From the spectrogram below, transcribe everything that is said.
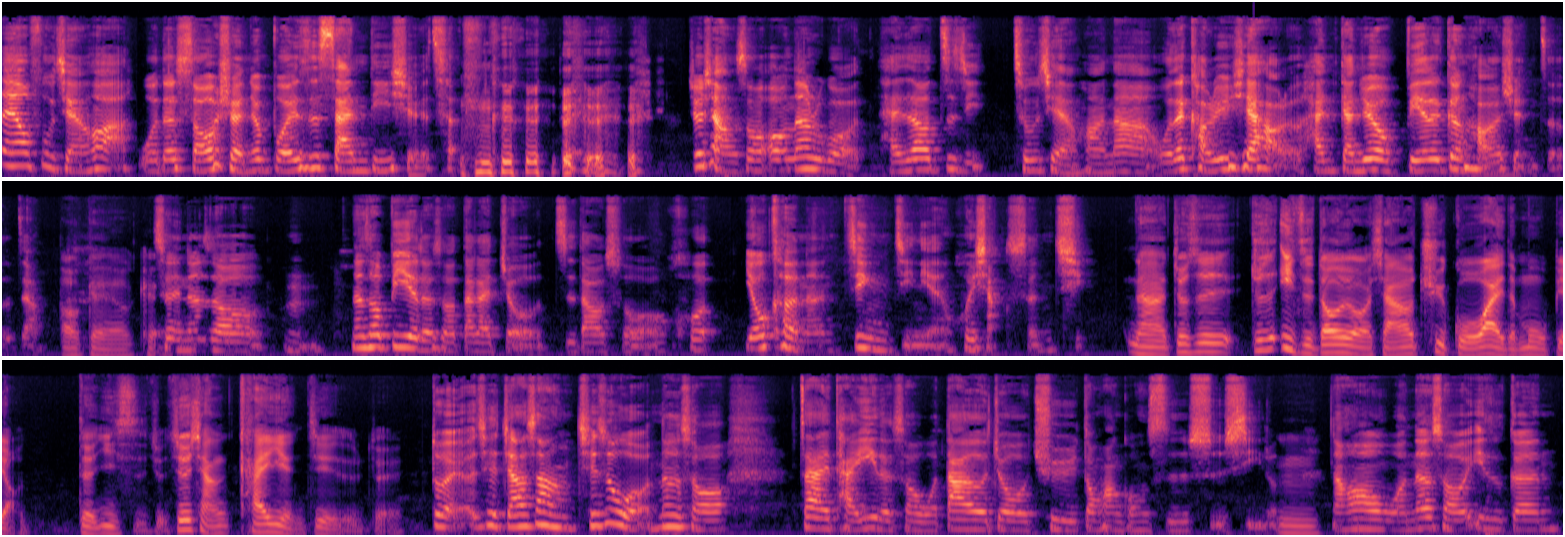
那要付钱的话，我的首选就不会是三 D 学程。就想说哦，那如果还是要自己出钱的话，那我再考虑一下好了。还感觉有别的更好的选择，这样。OK OK。所以那时候，嗯，那时候毕业的时候大概就知道说会有可能近几年会想申请。那就是就是一直都有想要去国外的目标。的意思就就想开眼界，对不对？对，而且加上，其实我那个时候在台艺的时候，我大二就去动画公司实习了。嗯，然后我那时候一直跟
